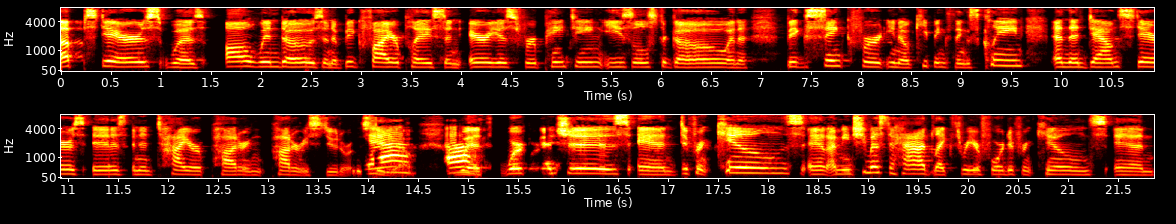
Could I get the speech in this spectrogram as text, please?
upstairs was all windows and a big fireplace and areas for painting easels to go and a big sink for you know keeping things clean. And then downstairs is an entire pottering pottery studio, yeah. studio ah. with workbenches and different kilns. And i mean she must have had like three or four different kilns. And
